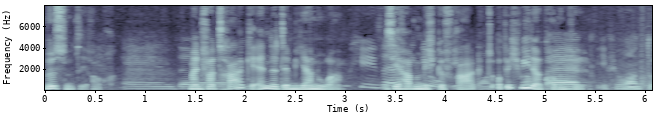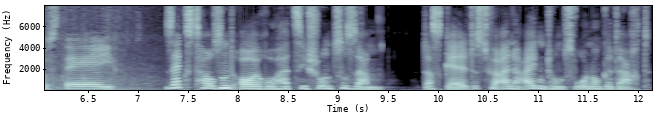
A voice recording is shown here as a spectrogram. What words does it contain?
Müssen sie auch. Mein Vertrag endet im Januar. Sie haben mich gefragt, ob ich wiederkommen will. 6000 Euro hat sie schon zusammen. Das Geld ist für eine Eigentumswohnung gedacht.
